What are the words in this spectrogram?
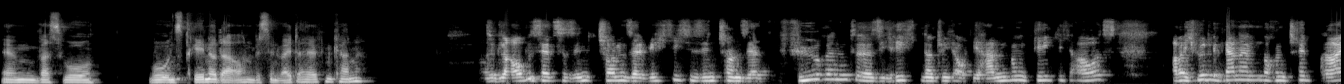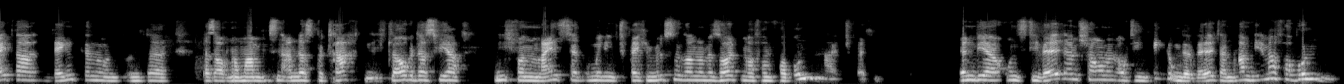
ähm, was, wo, wo uns Trainer da auch ein bisschen weiterhelfen kann? Also Glaubenssätze sind schon sehr wichtig, sie sind schon sehr führend, äh, sie richten natürlich auch die Handlung täglich aus. Aber ich würde gerne noch einen Schritt breiter denken und, und äh, das auch nochmal ein bisschen anders betrachten. Ich glaube, dass wir nicht von Mindset unbedingt sprechen müssen, sondern wir sollten mal von Verbundenheit sprechen. Wenn wir uns die Welt anschauen und auch die Entwicklung der Welt, dann haben wir immer verbunden.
